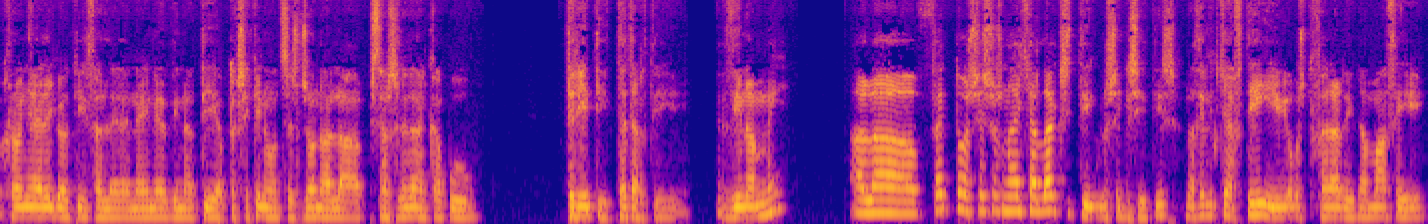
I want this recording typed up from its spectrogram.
χρόνια έλεγε ότι ήθελε να είναι δυνατή από το ξεκίνημα της σεζόν, αλλά στην Αυστραλία ήταν κάπου τρίτη, τέταρτη δύναμη. Αλλά φέτος ίσως να έχει αλλάξει την προσέγγιση της. Να θέλει και αυτή, όπως και η Ferrari, να μάθει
